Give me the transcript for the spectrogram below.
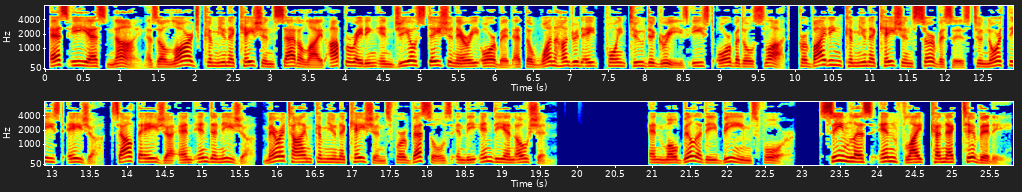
SES-9 is a large communications satellite operating in geostationary orbit at the 108.2 degrees east orbital slot, providing communications services to Northeast Asia, South Asia and Indonesia, maritime communications for vessels in the Indian Ocean, and mobility beams for seamless in-flight connectivity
